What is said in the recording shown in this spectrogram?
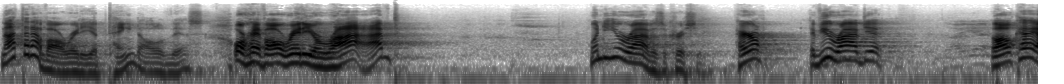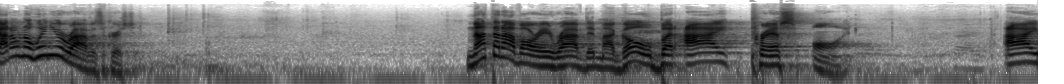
Not that I've already obtained all of this or have already arrived. When do you arrive as a Christian? Harold, have you arrived yet? yet? Okay, I don't know when you arrive as a Christian. Not that I've already arrived at my goal, but I press on. I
